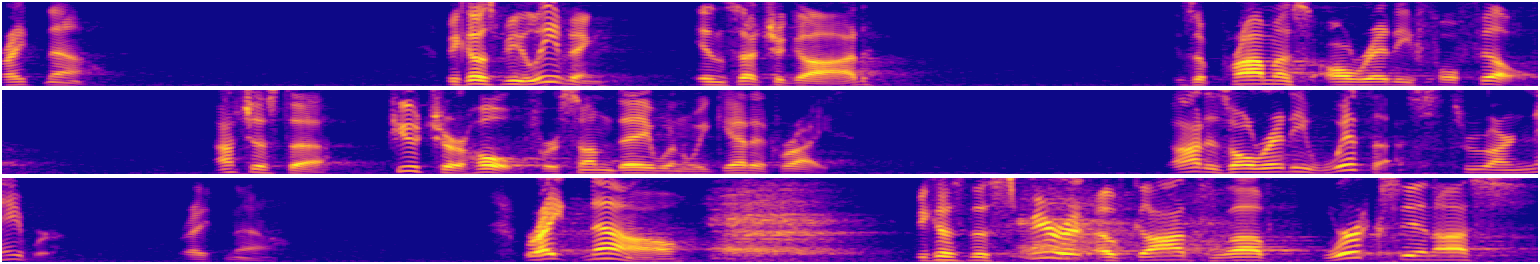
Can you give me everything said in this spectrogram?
right now. Because believing in such a God is a promise already fulfilled, not just a future hope for someday when we get it right. God is already with us through our neighbor right now. Right now, because the Spirit of God's love works in us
